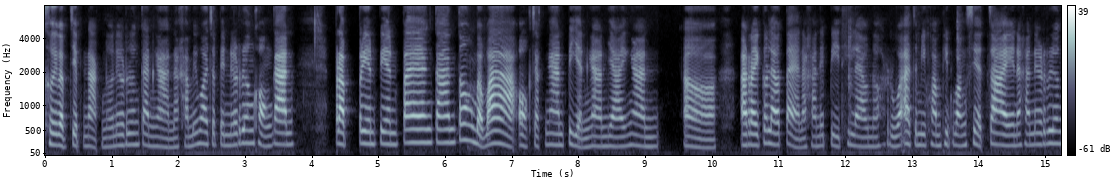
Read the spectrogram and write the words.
เคยแบบเจ็บหนักเนอะในเรื่องการงานนะคะ ไม่ว่าจะเป็นในเรื่องของการ ปรับเปลี่ยนเปลี่ยนแปลงการต้องแบบว่าออกจากงานเปลี่ยนงานย้ายงานเอ่ออะไรก็แล้วแต่นะคะในปีที่แล้วเนอะหรือว่าอาจจะมีความผิดหวังเสียใจนะคะ ในเรื่อง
